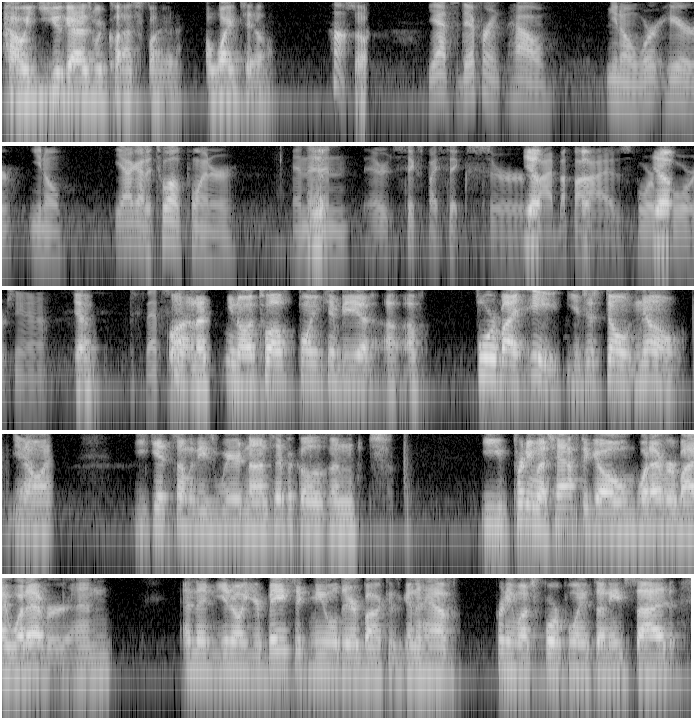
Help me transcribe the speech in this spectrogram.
how you guys would classify a, a whitetail. Huh. So Yeah, it's different how, you know, we're here. You know, yeah, I got a twelve pointer, and then there's six by six or Yep. five by fives, four Yep. by fours. Yeah, Yeah. That's Well, a, you know, a 12 point can be a, a, a four by eight. You just don't know. You Yeah. know, you get some of these weird non typicals, and you pretty much have to go whatever by whatever. And and then, you know, your basic mule deer buck is going to have pretty much four points on each side.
